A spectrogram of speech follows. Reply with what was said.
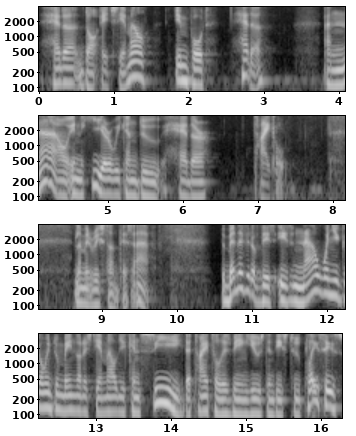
header.html import header and now in here we can do header title. Let me restart this app. The benefit of this is now when you go into main.html, you can see the title is being used in these two places.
